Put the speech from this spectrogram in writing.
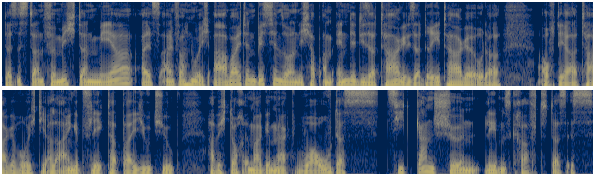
das ist dann für mich dann mehr als einfach nur, ich arbeite ein bisschen, sondern ich habe am Ende dieser Tage, dieser Drehtage oder auch der Tage, wo ich die alle eingepflegt habe bei YouTube, habe ich doch immer gemerkt, wow, das zieht ganz schön Lebenskraft. Das ist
